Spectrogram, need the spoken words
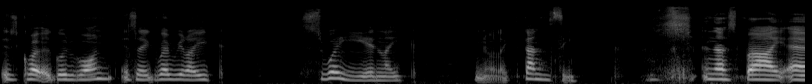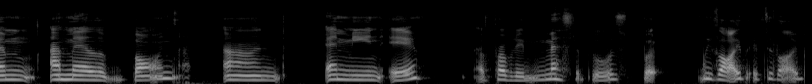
is quite a good one. It's like very like sway and like you know like dancey. And that's by um Amel Bon and Emmy and A. I've probably messed up those, but we vibe. It's a vibe.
